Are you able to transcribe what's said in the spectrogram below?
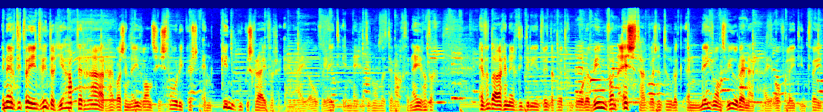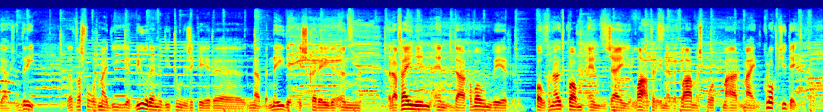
In 1922 Jaap ter Haar. Hij was een Nederlands historicus en kinderboekenschrijver en hij overleed in 1998. En vandaag in 1923 werd geboren Wim van Est. Hij was natuurlijk een Nederlands wielrenner. Hij overleed in 2003. Dat was volgens mij die eh, wielrenner die toen eens een keer eh, naar beneden is gereden, een ravijn in en daar gewoon weer bovenuit kwam en zei later in een reclamesport, maar mijn klokje deed het toch.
